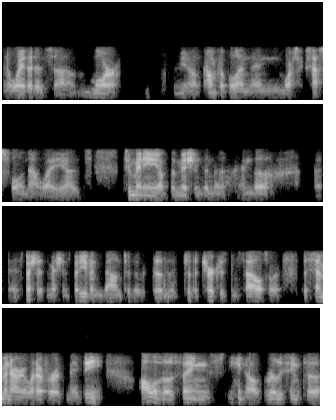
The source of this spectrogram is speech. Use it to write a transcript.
in a way that is uh, more you know comfortable and, and more successful in that way. Yeah, it's too many of the missions and the and the uh, especially the missions, but even down to the, the to the churches themselves or the seminary or whatever it may be all of those things, you know, really seem to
